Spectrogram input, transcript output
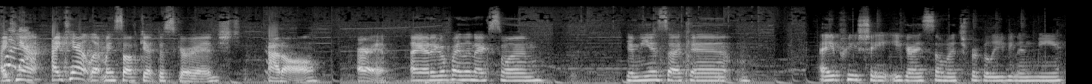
I can't I can't let myself get discouraged at all. Alright, I gotta go find the next one. Give me a second. I appreciate you guys so much for believing in me.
